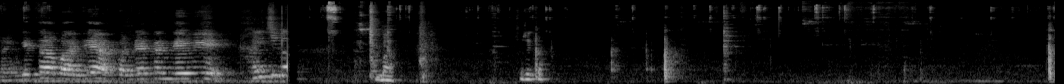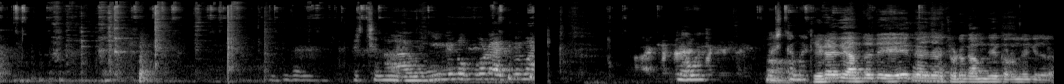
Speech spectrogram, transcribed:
ಸಂಗೀತ ಬಾಜಿ ಪಲ್ಯ ತಂದೇವಿ बा ಸುರೇಖಾ ಎಷ್ಟ್ ಚಂದ ಮಾಡಿ ಈಗಿನೂ ಕೂಡ ಅಡ್ಗೆ ಮಾಡಿ ಮಾವ ನಾಷ್ಟ ಮಾಡಿ ठीक आहे ते आमचं ते एक जरा छोटं काम ते करून दे की जरा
